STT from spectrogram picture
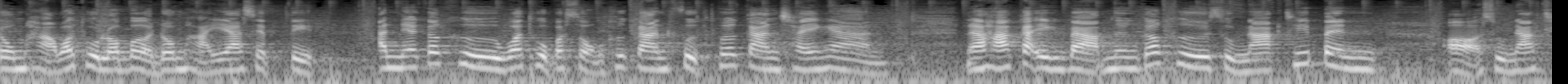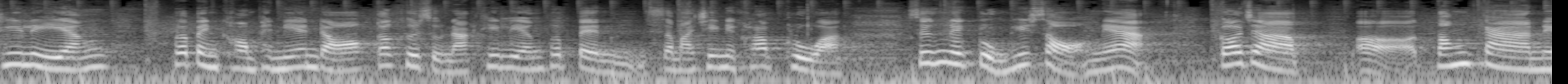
ดมหาวัตถุระเบิด ดมหายาเสพติด อันนี้ก็คือวัตถุประสงค์คือการฝึกเพื่อการใช้งานนะคะกับอีกแบบหนึ่งก็คือสุนัขที่เป็นสุนัขที่เลี้ยง เพื่อเป็น companion dog ก็คือสุนัขที่เลี้ยงเพื่อเป็นสมาชิกในครอบครัว ซึ่งในกลุ่มที่2เนี่ยก็จะต้องการใน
